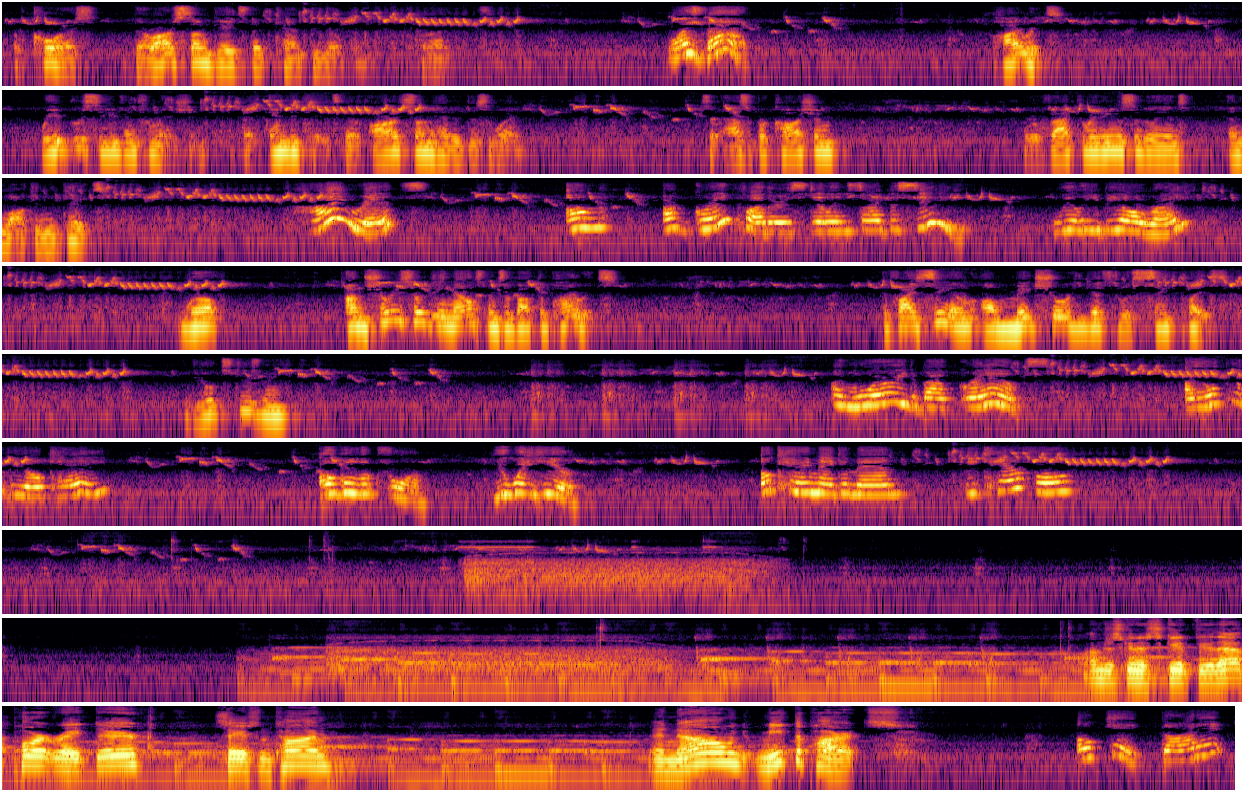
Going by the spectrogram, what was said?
Of course, there are some gates that can't be opened, right? Why's that? Pirates. We've received information that indicates there are some headed this way. So as a precaution, we're evacuating the civilians and locking the gates. Pirates? Um, our grandfather is still inside the city. Will he be all right? Well, I'm sure he's heard the announcements about the pirates. If I see him, I'll make sure he gets to a safe place. If you'll excuse me, I'm worried about Gramps. I hope he'll be okay. I'll go look for him. You wait here. Okay, Mega Man. Be careful. I'm just gonna skip through that part right there. Save some time. And now, meet the pirates. Okay, got it?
